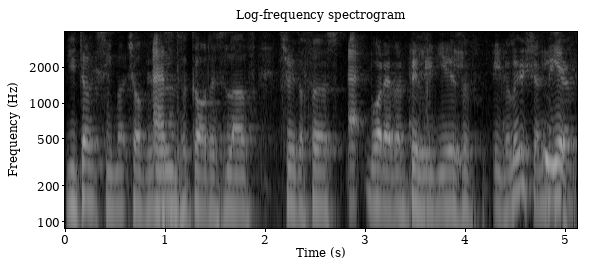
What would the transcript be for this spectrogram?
you don't see much evidence And- of God as love through the first Uh, whatever billion years of evolution, Yes.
